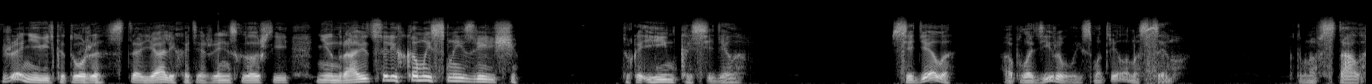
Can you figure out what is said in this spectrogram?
Женя и Витька тоже стояли, хотя Женя сказала, что ей не нравится легкомысленное зрелище. Только Инка сидела сидела, аплодировала и смотрела на сцену. Потом она встала.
